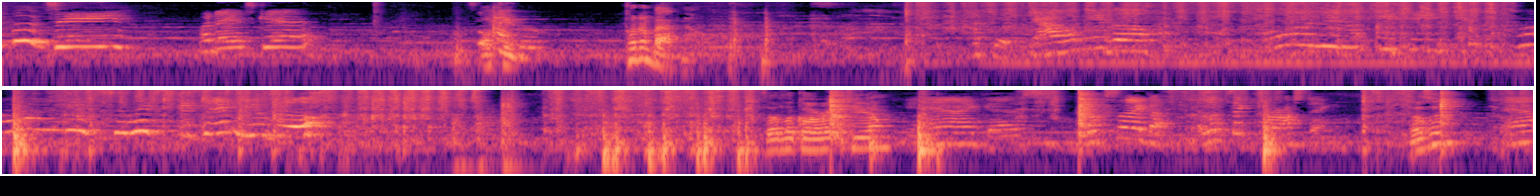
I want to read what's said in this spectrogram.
Bootsy, my dad's cat. Say hi, Okay. Boo. Put him back now. Okay, down you go. Oh, little kitty. Oh, so excited. There you go. Does that look alright to you? Yeah, I guess. It looks like a, it looks like frosting. Does it? Yeah.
